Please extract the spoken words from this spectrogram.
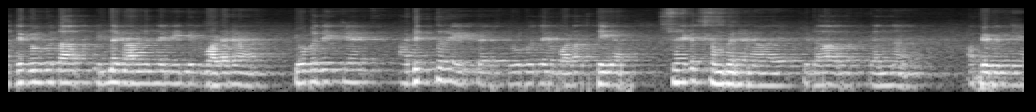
അതിരൂപത ഇന്ന് കാണുന്ന രീതിയിൽ വളരാൻ രൂപതയ്ക്ക് അടിത്തറയിട്ട് രൂപതയെ വളർത്തിയ സ്നേഹസമ്പന്നനായ പിതാവ് എന്ന് അഭിമന്യ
